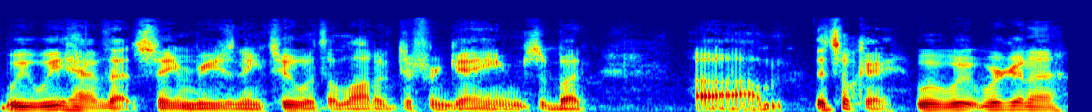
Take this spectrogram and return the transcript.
We we have that same reasoning too with a lot of different games, but um, it's okay. We, are gonna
